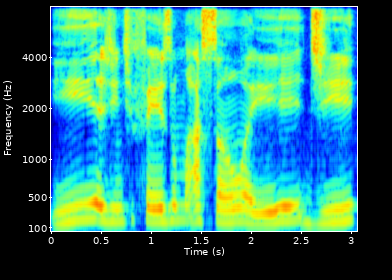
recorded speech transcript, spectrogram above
e a gente fez uma ação aí de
